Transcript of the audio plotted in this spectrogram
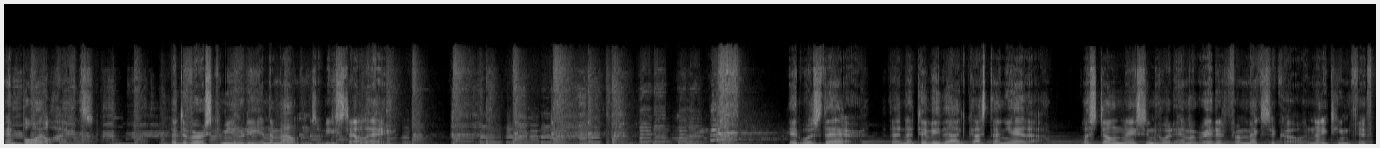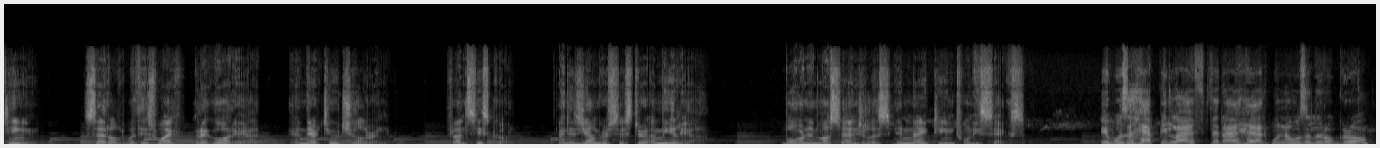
and Boyle Heights, a diverse community in the mountains of East LA. It was there that Natividad Castañeda, a stonemason who had emigrated from Mexico in 1915, settled with his wife Gregoria and their two children, Francisco and his younger sister Emilia, born in Los Angeles in 1926. It was a happy life that I had when I was a little girl.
